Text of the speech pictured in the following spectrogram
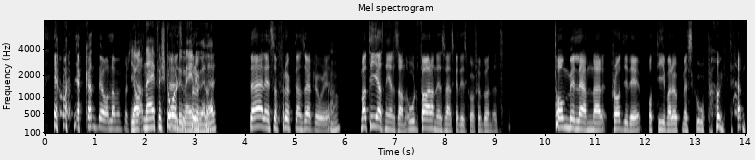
ja, jag kan inte hålla mig för Ja, skratt. nej, Det förstår du mig nu eller? Det här är så fruktansvärt roligt. Ja. Mattias Nilsson, ordförande i Svenska Discgolfförbundet. Tommy lämnar Prodigy och teamar upp med skopunkten.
